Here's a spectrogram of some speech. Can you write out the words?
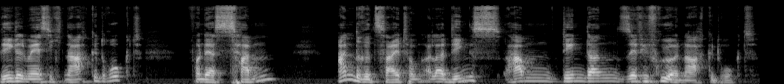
regelmäßig nachgedruckt von der Sun. Andere Zeitungen allerdings haben den dann sehr viel früher nachgedruckt.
